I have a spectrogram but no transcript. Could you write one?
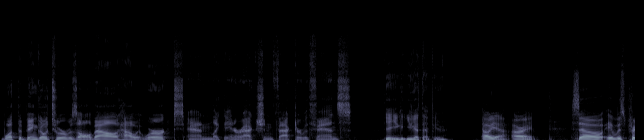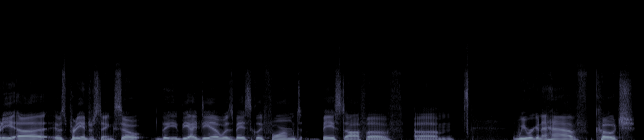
what the bingo tour was all about, how it worked, and like the interaction factor with fans? Yeah, you you got that, Peter. Oh yeah. All right. So it was pretty. Uh, it was pretty interesting. So the the idea was basically formed based off of um, we were gonna have Coach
